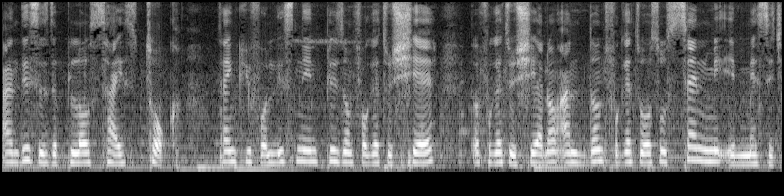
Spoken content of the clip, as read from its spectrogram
and this is the plus size talk Thank you for listening. Please don't forget to share. Don't forget to share. Don't, and don't forget to also send me a message.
